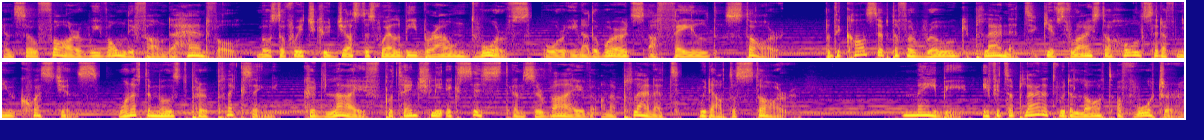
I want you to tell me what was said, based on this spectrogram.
and so far we've only found a handful, most of which could just as well be brown dwarfs, or in other words, a failed star. But the concept of a rogue planet gives rise to a whole set of new questions. One of the most perplexing could life potentially exist and survive on a planet without a star? Maybe. If it's a planet with a lot of water,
